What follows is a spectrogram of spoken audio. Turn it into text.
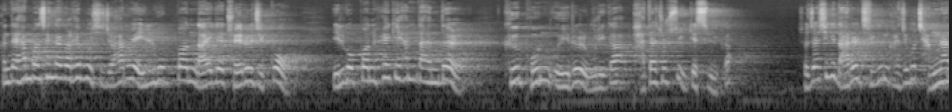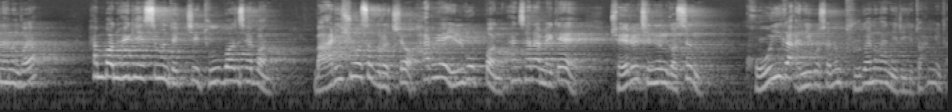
근데 한번 생각을 해보시죠. 하루에 일곱 번 나에게 죄를 짓고 일곱 번 회개한다 한들 그 본의를 우리가 받아줄 수 있겠습니까? 저 자식이 나를 지금 가지고 장난하는 거야? 한 번 회개했으면 됐지, 두 번, 세 번. 말이 쉬워서 그렇죠. 하루에 일곱 번 한 사람에게 죄를 짓는 것은 고의가 아니고서는 불가능한 일이기도 합니다.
